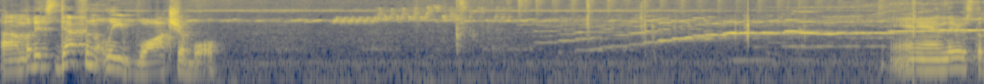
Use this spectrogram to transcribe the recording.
Um, but it's definitely watchable. And there's the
